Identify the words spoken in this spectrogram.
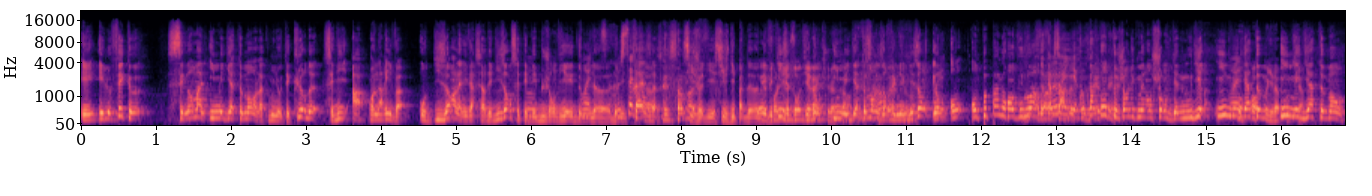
et, et le fait que c'est normal, immédiatement, la communauté kurde s'est dit Ah, on arrive aux 10 ans, à l'anniversaire des 10 ans, c'était début janvier 2000, Mm. Oui, euh, le 2013, sept C'est sympa. si je dis, si je dis pas de, Oui, de bêtises. directe, donc, immédiatement, ils ont fait une liaison. Et Oui. on ne peut pas leur en vouloir de faire Oui, ça. Par contre, que Jean-Luc Mélenchon vienne nous dire immédiatement, immédiatement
